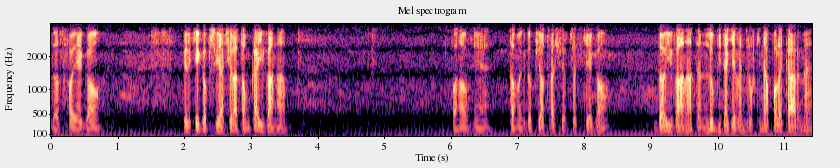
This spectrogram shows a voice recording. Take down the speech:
do swojego wielkiego przyjaciela Tomka Iwana. Ponownie Tomek do Piotra Świerczewskiego. Do Iwana, ten lubi takie wędrówki na pole karne.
